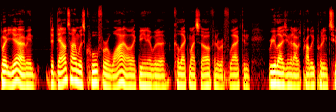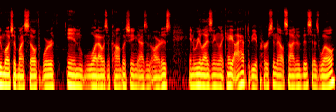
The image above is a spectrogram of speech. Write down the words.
but yeah, I mean, the downtime was cool for a while, like being able to collect myself and reflect, and realizing that I was probably putting too much of my self worth in what I was accomplishing as an artist, and realizing like, hey, I have to be a person outside of this as well.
